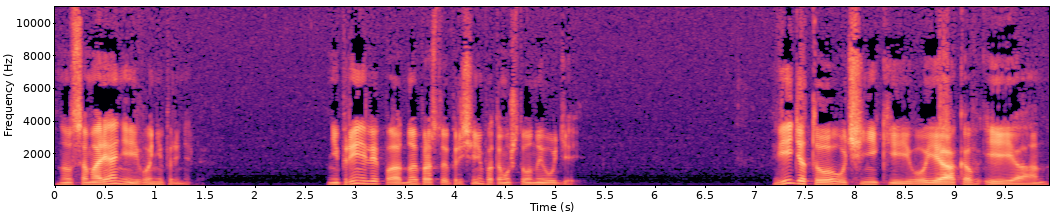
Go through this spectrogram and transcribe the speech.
Но самаряне его не приняли. Не приняли по одной простой причине, потому что он иудей. Видя то, ученики его, Иаков и Иоанн,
